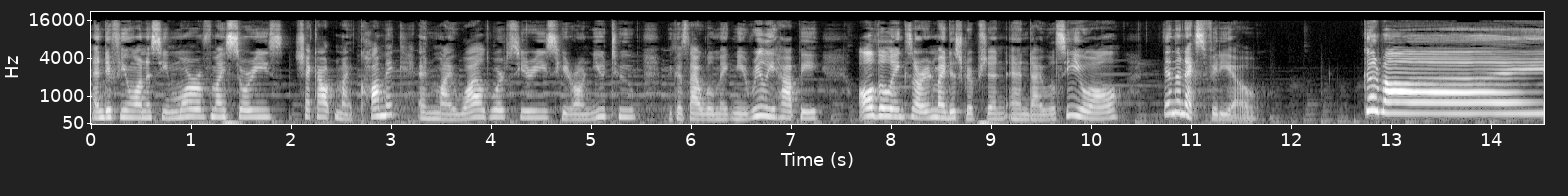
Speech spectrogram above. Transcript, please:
And if you want to see more of my stories, check out my comic and my Wildward series here on YouTube because that will make me really happy. All the links are in my description, and I will see you all in the next video. Goodbye!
